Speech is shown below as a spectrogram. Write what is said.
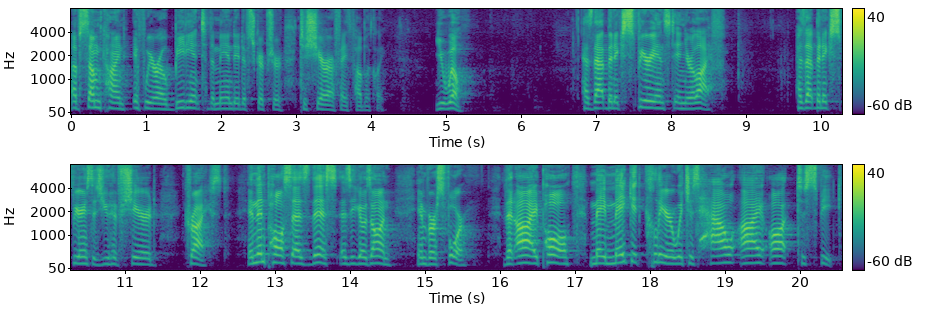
of some kind if we are obedient to the mandate of Scripture to share our faith publicly. You will. Has that been experienced in your life? Has that been experienced as you have shared Christ? And then Paul says this as he goes on in verse 4 that I, Paul, may make it clear which is how I ought to speak.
